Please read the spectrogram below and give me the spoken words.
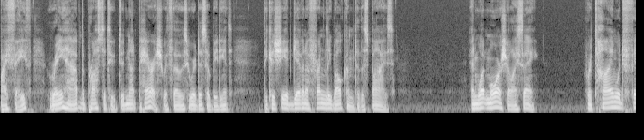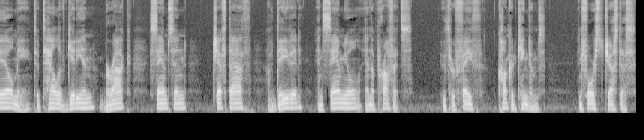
By faith, Rahab the prostitute did not perish with those who were disobedient because she had given a friendly welcome to the spies. And what more shall I say? For time would fail me to tell of Gideon, Barak, Samson, Jephthah, of David and Samuel and the prophets, who through faith conquered kingdoms, enforced justice,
